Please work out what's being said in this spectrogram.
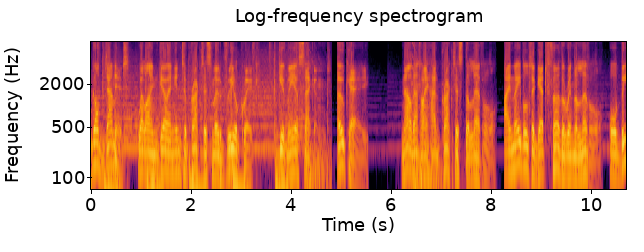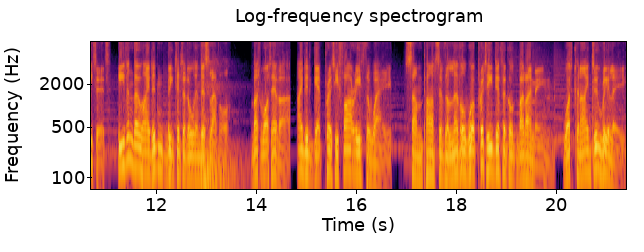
God damn it. Well I'm going into practice mode real quick. Give me a second. Okay. Now that I had practiced the level, I'm able to get further in the level, or beat it, even though I didn't beat it at all in this level. But whatever, I did get pretty far either way. Some parts of the level were pretty difficult but I mean, what can I do really?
